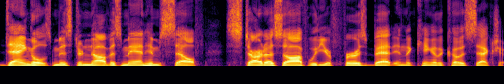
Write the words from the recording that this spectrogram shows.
Dangles, Mr. Novice Man himself, start us off with your first bet in the King of the Coast section.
